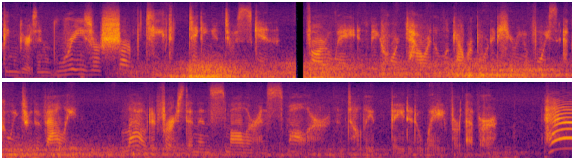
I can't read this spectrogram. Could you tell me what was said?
fingers and razor sharp teeth digging into his skin. Far away in Bighorn Tower, the lookout reported hearing a voice echoing through the valley. Loud at first, and then smaller and smaller until they faded away forever. Help!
